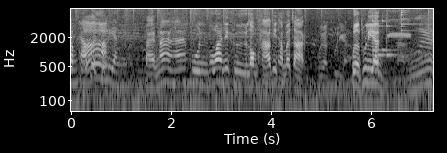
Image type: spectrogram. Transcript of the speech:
รองเท้าเปลือกอ่าทุเรียน แปลกมากฮะคุณ เพราะว่านี่คือรองเท้าที่ทำมาจากเปลือกทุเรียน เปลือกทุเรียนอ่าอืม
